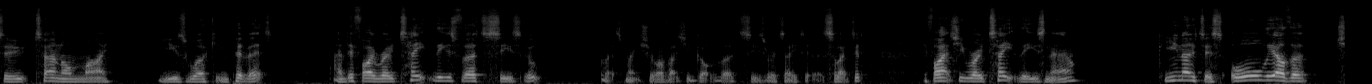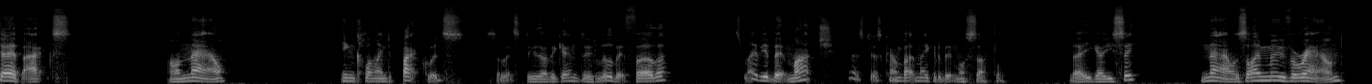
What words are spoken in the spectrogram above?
to turn on my use working pivot, and if I rotate these vertices, ooh, let's make sure I've actually got vertices rotated, selected. If I actually rotate these now, can you notice all the other chair backs are now inclined backwards. So let's do that again, do it a little bit further. It's maybe a bit much. Let's just come back and make it a bit more subtle. There you go, you see? Now, as I move around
